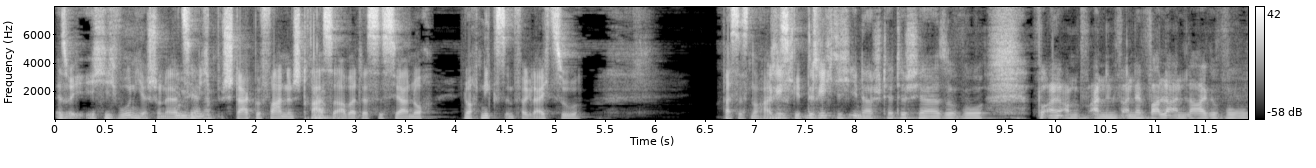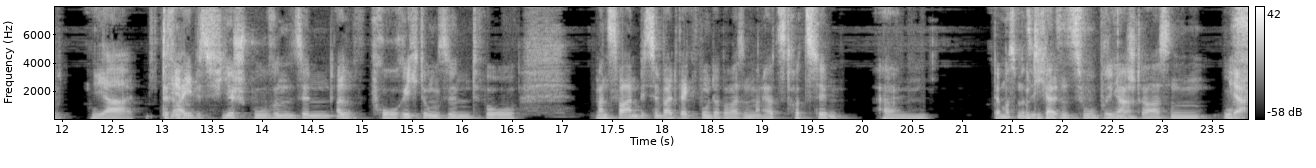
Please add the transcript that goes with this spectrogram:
also ich, ich wohne hier schon an einer Ungerne. ziemlich stark befahrenen Straße, ja. aber das ist ja noch, noch nix im Vergleich zu was es noch alles Richt, gibt. Richtig innerstädtisch, ja, so wo, wo an, an, an der Wallanlage, wo ja, drei eben. bis vier Spuren sind, also pro Richtung sind, wo man zwar ein bisschen weit weg wohnt, aber man hört es trotzdem. Ähm, da muss man und sich die ganzen halt, Zubringerstraßen. Ja. ja.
